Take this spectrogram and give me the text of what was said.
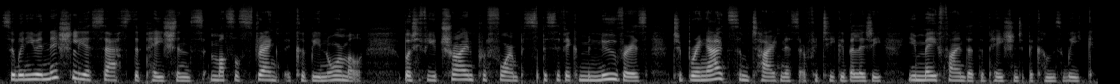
So, when you initially assess the patient's muscle strength, it could be normal. But if you try and perform specific maneuvers to bring out some tiredness or fatigability, you may find that the patient becomes weak.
